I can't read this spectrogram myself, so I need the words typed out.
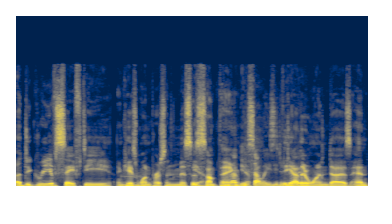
a degree of safety in case one person misses Yeah. something. That'd be so easy to the do. other one does, and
